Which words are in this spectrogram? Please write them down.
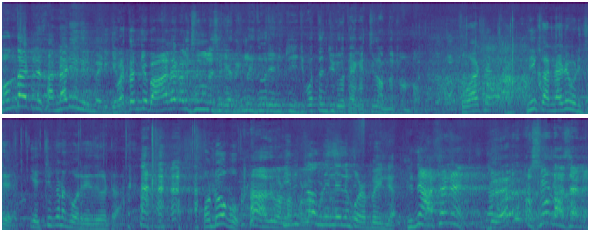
സ്വന്തമായിട്ട് കണ്ണാടി എങ്കിലും മേടിക്കണം ഇരുപത്തഞ്ച് ബാല കളിച്ചെന്നുള്ള ശരിയാ. നിങ്ങൾ ഇതുവരെ എനിക്ക് ഇരുപത്തഞ്ച് രൂപ തികച്ച് തന്നിട്ടുണ്ടോ? സുഭാഷ നീ കണ്ണാടി പിടിച്ചേ എച്ച് കണക്ക് പറയത് കേട്ടാ. കൊണ്ടുപോകൂ. തന്നില്ലെങ്കിലും കുഴപ്പമില്ല. പിന്നെ ആശാനെ വേറെ പ്രശ്നമുണ്ട് ആശാനെ?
